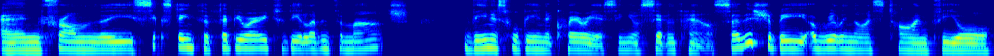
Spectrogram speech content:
and from the 16th of february to the 11th of march Venus will be in Aquarius in your seventh house. So, this should be a really nice time for your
